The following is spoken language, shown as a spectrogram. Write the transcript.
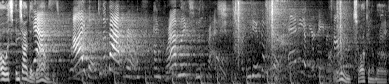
Oh, it's inside the ground. I go to the bathroom and grab my toothbrush. You can put any of your favorite What are you talking about?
